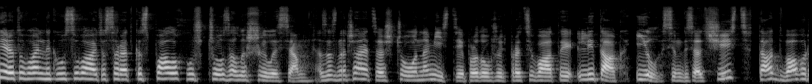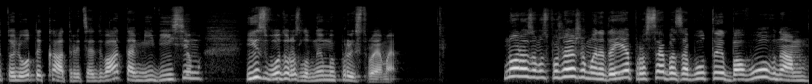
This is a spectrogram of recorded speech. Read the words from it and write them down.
Нині рятувальники усувають осередки спалаху, що залишилися. Зазначається, що на місці продовжують працювати літак Іл-76 та два вертольоти К-32 та Мі-8 із водорозливними пристроями. Ну разом із пожежами не дає про себе забути бавовна.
